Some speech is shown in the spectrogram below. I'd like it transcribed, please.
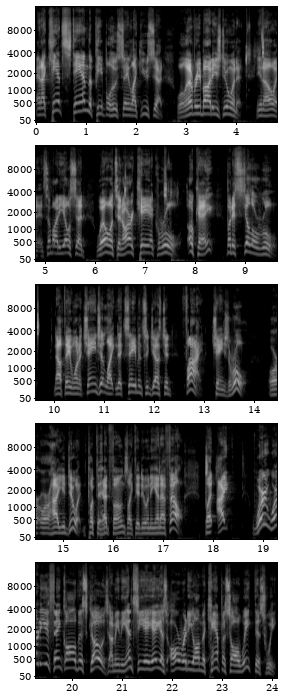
And I can't stand the people who say, like you said, well, everybody's doing it, you know, and somebody else said, well, it's an archaic rule. Okay, but it's still a rule. Now, if they want to change it, like Nick Saban suggested, fine, change the rule or, or how you do it and put the headphones like they do in the NFL. But I, where, where do you think all this goes? I mean, the NCAA is already on the campus all week this week.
